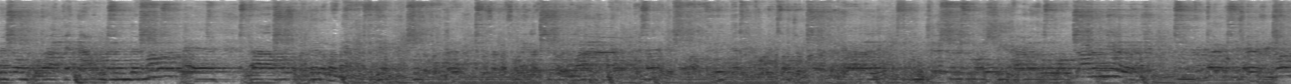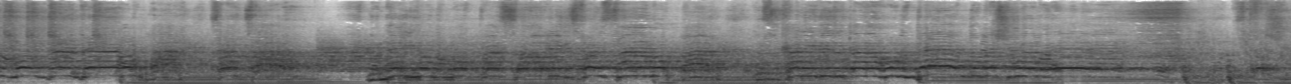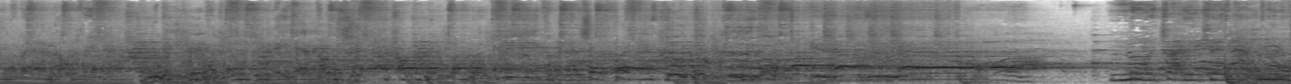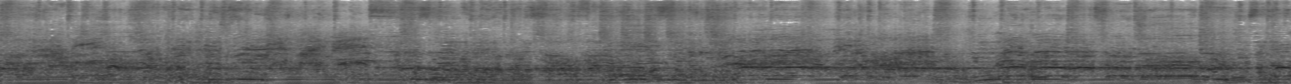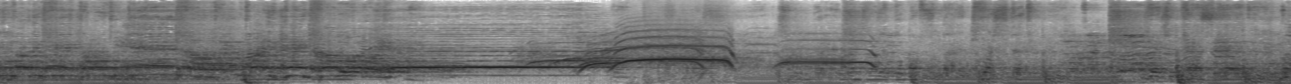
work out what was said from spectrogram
소리 좀 부탁해 나오는데 못해 다 모습을 들어만 나쁘게 무섭다 조사가 소리가 지고만 나에게 전화되니까 이걸 점점 커져가 문제는 것이 하나도 없다는 게 그때부터 제일 너만 모른다는데 엄마 사차 넌내 이름만 못 봤어 It is first time 오빠 우스한 일들 따라오는데 또 다시 와봐 다시 와봐 우리의 정신이 이제 넘쳐 two,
